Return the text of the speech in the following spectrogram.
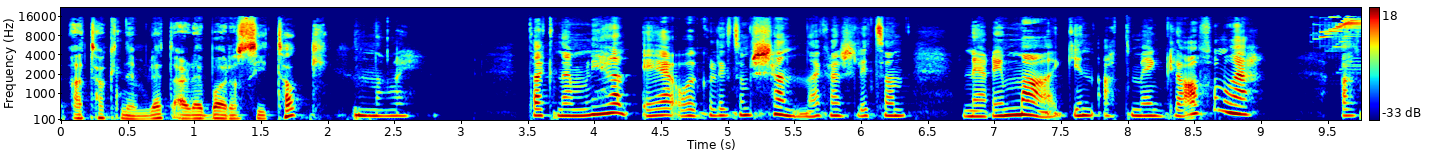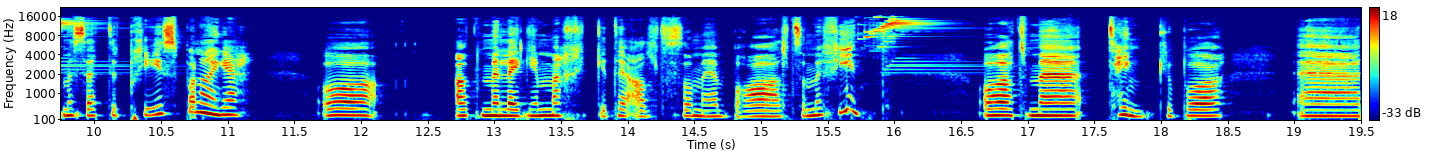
er takknemlighet, er det bare å si takk? Nei. Takknemlighet er å liksom kjenne kanskje litt sånn ned i magen at vi er glad for noe. At vi setter pris på noe. Og at vi legger merke til alt som er bra, alt som er fint. Og at vi tenker på eh,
